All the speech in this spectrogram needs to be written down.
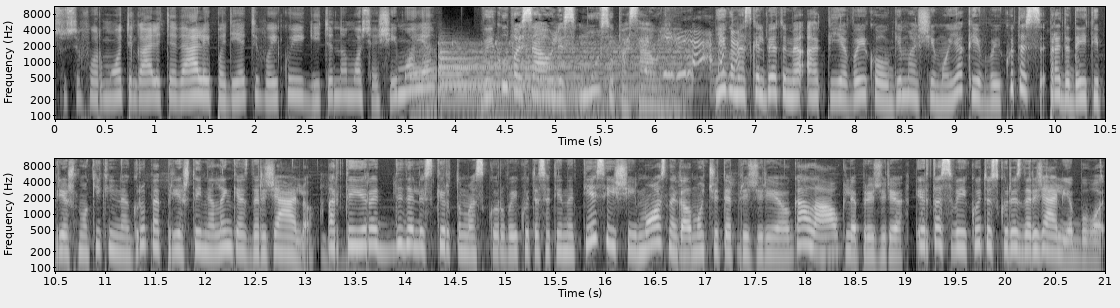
susiformuoti, gali teveliai padėti vaikui įgyti namuose šeimoje. Vaikų pasaulis mūsų pasaulyje. Jeigu mes kalbėtume apie vaiko augimą šeimoje, kai vaikutis pradeda eiti į prieš mokyklinę grupę prieš tai nelankęs darželio, ar tai yra didelis skirtumas, kur vaikutis ateina tiesiai iš šeimos, na gal močiutė prižiūrėjo, gal auklė prižiūrėjo, ir tas vaikutis, kuris darželėje buvo,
